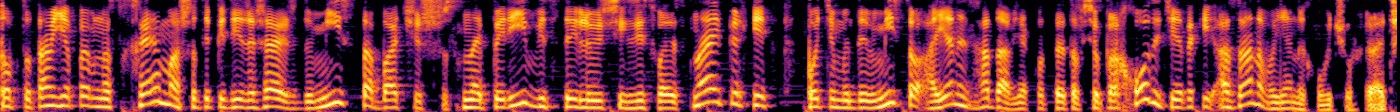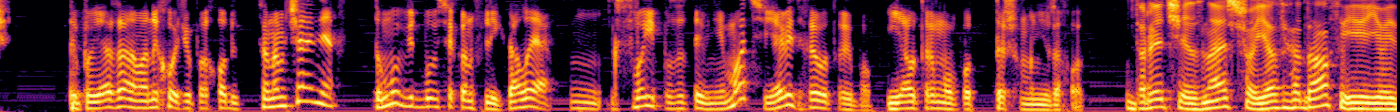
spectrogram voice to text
Тобто там є певна схема, що ти під'їжджаєш до міста, бачиш снайперів, відстрілюєш їх зі своєї снайперки, потім іди в місто, а я не згадав, як от це все проходить. І я такий, а заново я не хочу грати. Типу, я заново не хочу проходити це навчання, тому відбувся конфлікт. Але м, свої позитивні емоції я від гри отримав. І я отримав от те, що мені заходить. До речі, знаєш що, я згадав, і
